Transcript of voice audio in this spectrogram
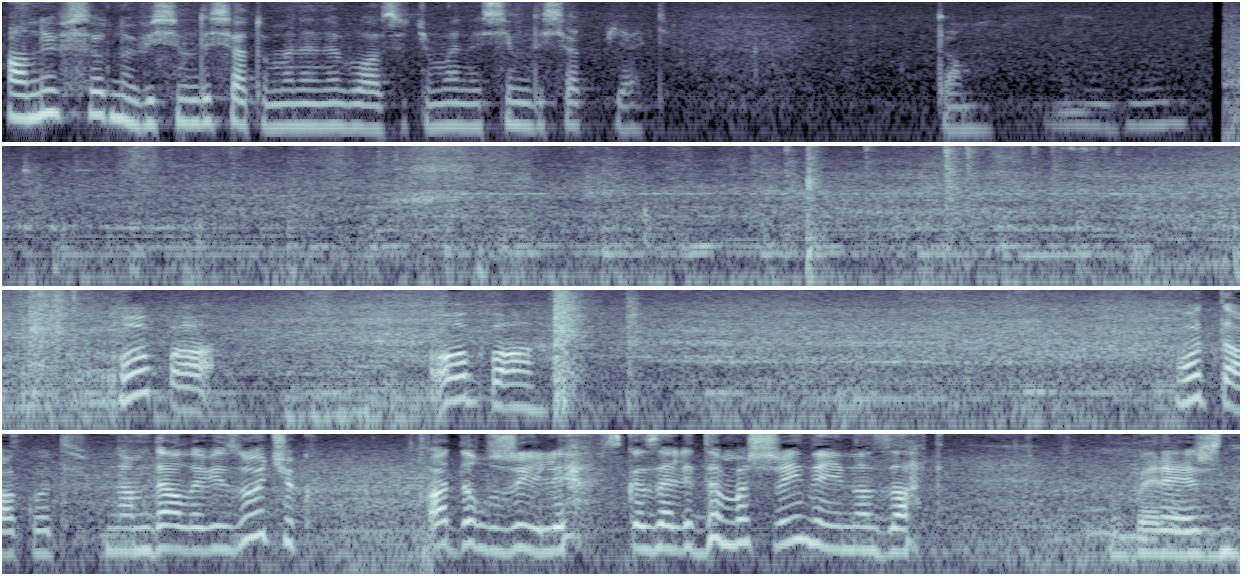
А, ну і все одно 80 у мене не влазить, у мене 75. Там. Опа! Опа! Вот так вот. Нам дали візочок, одолжили. Сказали до машини і назад. Обережно.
